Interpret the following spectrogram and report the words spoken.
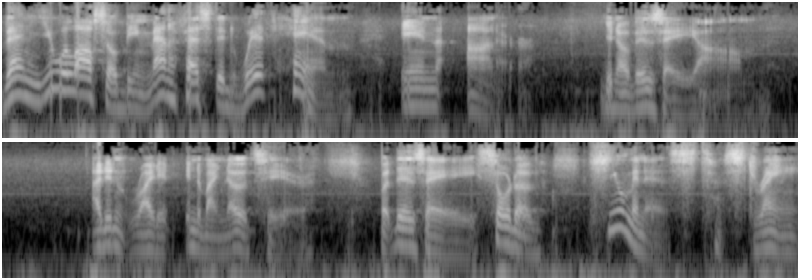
then you will also be manifested with Him in honor. You know, there's a, um, I didn't write it into my notes here, but there's a sort of humanist strain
